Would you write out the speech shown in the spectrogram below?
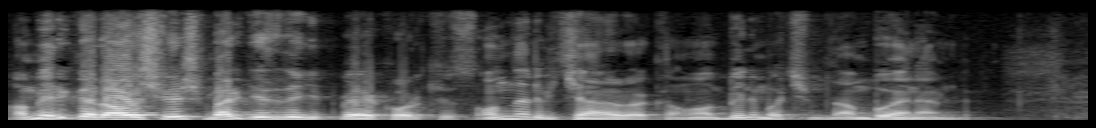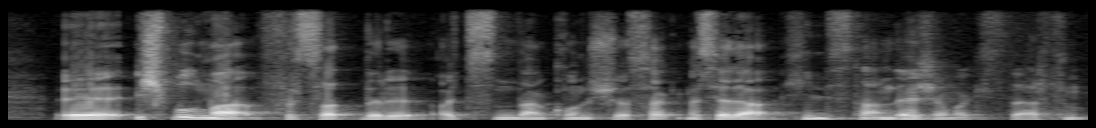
Amerika'da alışveriş merkezine gitmeye korkuyorsun. Onları bir kenara bırakalım ama benim açımdan bu önemli. E, iş bulma fırsatları açısından konuşuyorsak mesela Hindistan'da yaşamak isterdim.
